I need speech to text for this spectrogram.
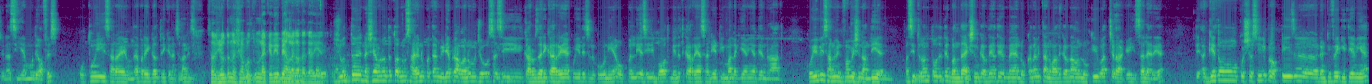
ਜਿਹੜਾ ਸੀਐਮਓ ਦੇ ਆਫਿਸ ਉੱਥੋਂ ਹੀ ਸਾਰਾ ਇਹ ਹੁੰਦਾ ਹੈ, ਪਰ ਇਹ ਗਲਤ ਤਰੀਕੇ ਨਾਲ ਚਲਾ ਰਹੇ ਸੀ। ਸਰ ਯੁੱਧ ਨਸ਼ਿਆਂ ਵਿਰੁੱਧ ਨੂੰ ਲੈ ਕੇ ਵੀ ਅਭਿਆਨ ਲਗਾਤਾਰ ਜਾਰੀ ਹੈ। ਯੁੱਧ ਨਸ਼ਿਆਂ ਵਿਰੁੱਧ ਤੁਹਾਨੂੰ ਸਾਰਿਆਂ ਨੂੰ ਪਤਾ ਮੀਡੀਆ ਭਰਾਵਾਂ ਨੂੰ ਜੋ ਅਸੀਂ ਕਾਰਗੁਜ਼ਾਰੀ ਕਰ ਰਹੇ ਹਾਂ ਕੋਈ ਇਹਦੇ ਚ ਲੁਕੋ ਨਹੀਂ ਹੈ। ਓਪਨਲੀ ਅਸੀਂ ਜੀ ਬਹੁਤ ਮਿਹਨਤ ਕਰ ਰਹੇ ਹਾਂ ਸਾਡੀਆਂ ਟੀਮਾਂ ਲੱਗੀਆਂ ਹੋਈਆਂ ਦਿਨ ਰਾਤ ਕੋਈ ਵੀ ਸਾਨੂੰ ਇਨਫੋਰਮੇਸ਼ਨ ਆਂਦੀ ਹੈ ਅਸੀਂ ਤੁਰੰਤ ਉਹਦੇ ਤੇ ਬੰਦਾ ਐਕਸ਼ਨ ਕਰਦੇ ਹਾਂ ਤੇ ਮੈਂ ਲੋਕਾਂ ਦਾ ਵੀ ਧੰਨਵਾਦ ਕਰਦਾ। ਹਾਂ ਲੋਕੀ ਵੀ ਵੱਧ ਚੜਾ ਕੇ ਹਿੱਸਾ ਲੈ ਰਹੇ ਆ। ਤੇ ਅੱਗੇ ਤੋਂ ਕੁਝ ਅਸੀਂ ਵੀ ਪ੍ਰਾਪਰਟੀਆਂ ਆਇਡੈਂਟੀਫਾਈ ਕੀਤੀਆਂ ਵੀ ਹੈ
